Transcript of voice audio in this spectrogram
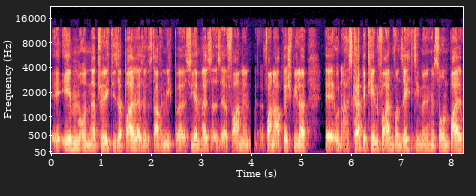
Äh, eben und natürlich dieser Ball, also das darf nicht passieren als, als erfahrenen, erfahrener Abwehrspieler äh, und als Kapitän vor allem von 60 München, so einen Ball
